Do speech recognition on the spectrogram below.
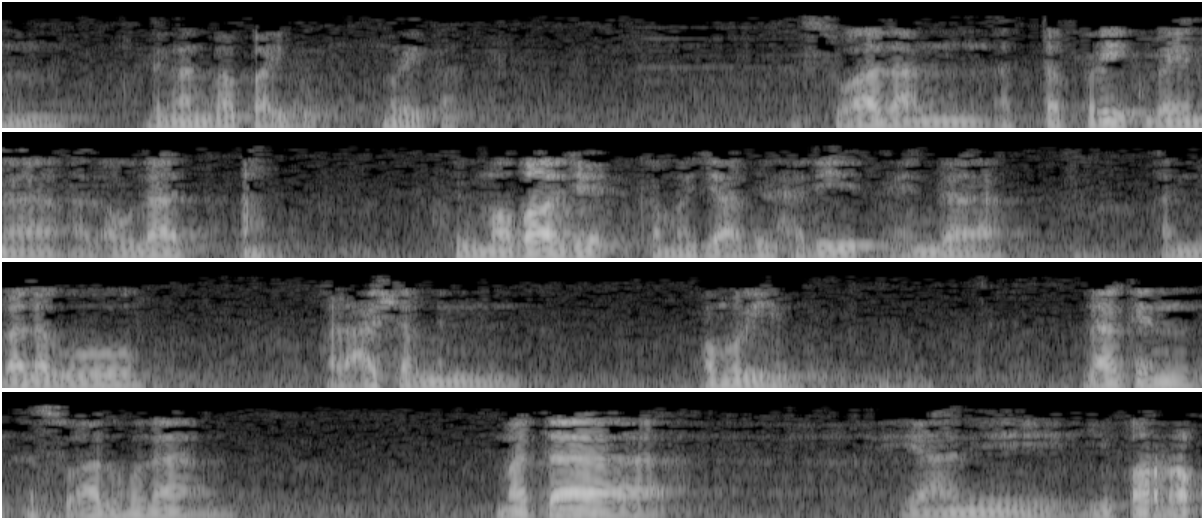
hmm, dengan bapak ibu mereka. Soalan at-tafriq baina al-aulad في المضاجع كما جاء في الحديث عند أن بلغوا العشر من عمرهم. لكن السؤال هنا متى يعني يفرق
